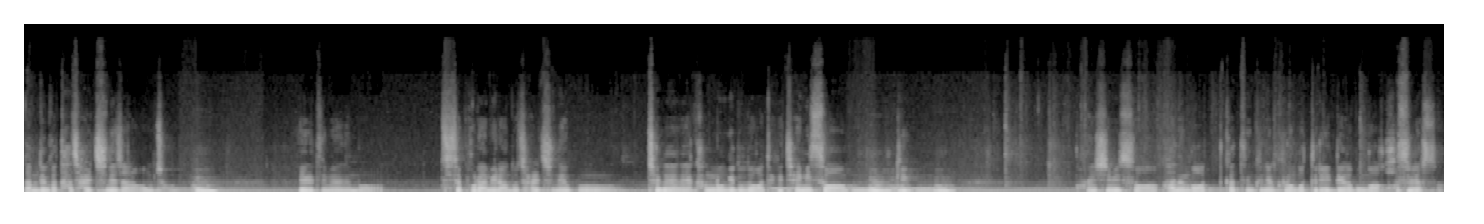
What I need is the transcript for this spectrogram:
남들과 다 잘 지내잖아 엄청 응. 예를 들면 뭐 진짜 보람이랑도 잘 지내고 최근에 그냥 강록이도 너가 되게 재밌어하고 응, 웃기고 응, 관심 있어 하는 것 같은 그냥 그런 것들이 내가 뭔가 거슬렸어.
